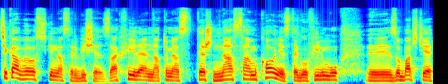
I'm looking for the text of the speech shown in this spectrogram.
Ciekawostki na serwisie za chwilę, natomiast też na sam koniec tego filmu yy, zobaczcie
